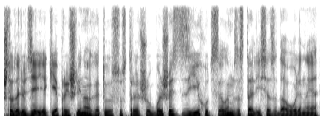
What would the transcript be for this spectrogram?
Што да людзей, якія прыйшлі на гэтую сустрэчу, большасць з іх у цэлым засталіся задаволеныя.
